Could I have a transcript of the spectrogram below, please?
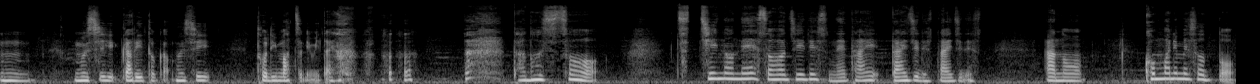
うん。虫狩りとか虫鳥祭りみたいな。楽しそう。土のね掃除ですね。大事です大事です。あのこんまりメソッド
